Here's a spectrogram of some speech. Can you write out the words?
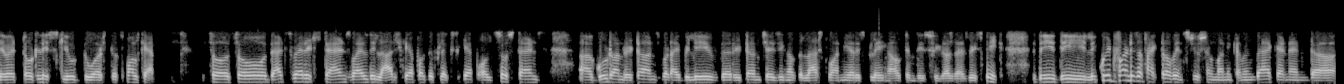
they were totally skewed towards the small cap. So, so that's where it stands. While the large cap or the flexi cap also stands uh, good on returns, but I believe the return chasing of the last one year is playing out in these figures as we speak. The the liquid fund is a factor of institutional money coming back, and and uh,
